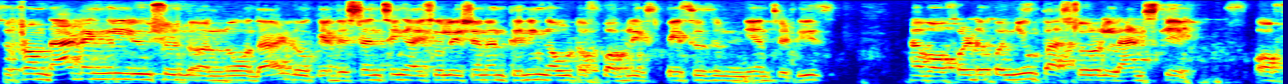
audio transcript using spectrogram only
so from that angle, you should uh, know that, okay, distancing, isolation and thinning out of public spaces in Indian cities have offered up a new pastoral landscape of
